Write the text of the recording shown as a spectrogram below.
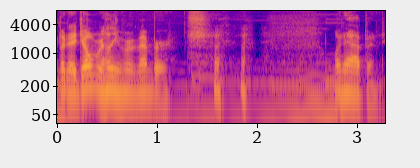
but I don't really remember what happened.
